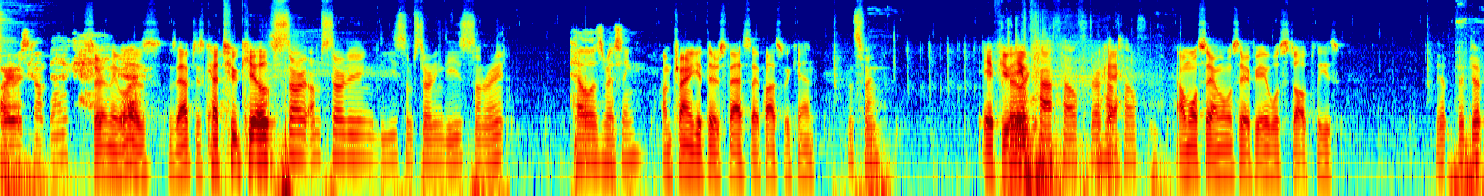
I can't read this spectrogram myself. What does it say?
Artemis come back. Certainly Yeah. was. Zap just got two kills. Start. I'm starting these. I'm starting these on right. Hell is missing. I'm trying to get there as fast as I possibly can. That's fine. If you're They're able, like half health. They're Okay. half health. I'm almost there. I'm almost there. If you're able to stall, please. Yep. Yep. Yep.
